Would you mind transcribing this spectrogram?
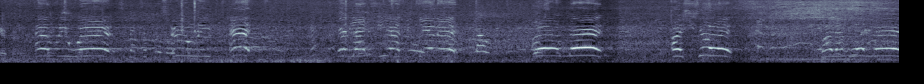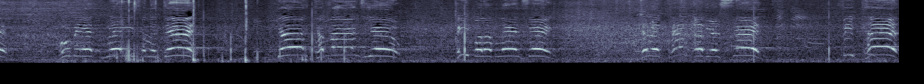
everywhere repent and that he has given all men assurance by that one man whom he hath raised from the dead. God commands you, people of Lansing, to repent of your sin because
